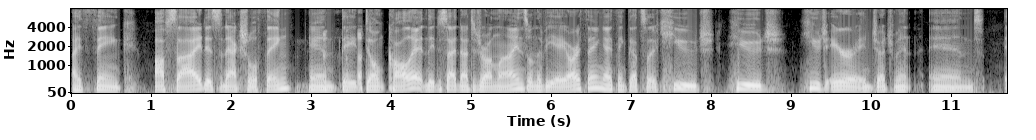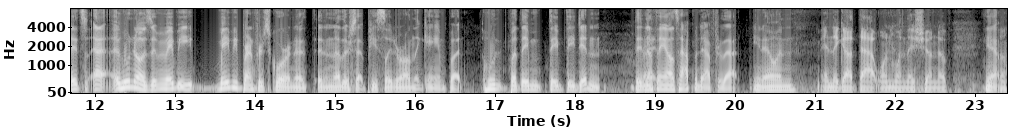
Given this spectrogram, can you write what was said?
I think offside is an actual thing and they don't call it and they decide not to draw lines on the VAR thing. I think that's a huge, huge, huge error in judgment. And it's uh, who knows? Maybe maybe Brentford score in, a, in another set piece later on in the game, but who? But they they they didn't. They, Right. Nothing else happened after that, you know. And and they got that one when they shouldn't have. yeah, So,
